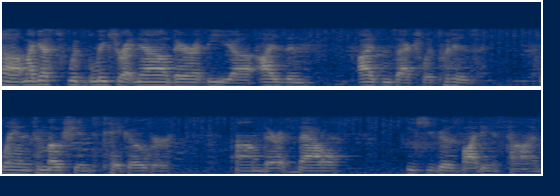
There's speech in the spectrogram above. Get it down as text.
Um, I guess with Bleach right now, they're at the uh, Aizen. Aizen's actually put his plan into motion to take over. Um, they're at battle. Ichigo's biding his time.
